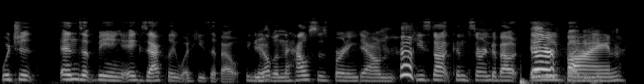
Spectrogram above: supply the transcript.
which it ends up being exactly what he's about because Yep. when the house is burning down, he's not concerned about They're anybody fine.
